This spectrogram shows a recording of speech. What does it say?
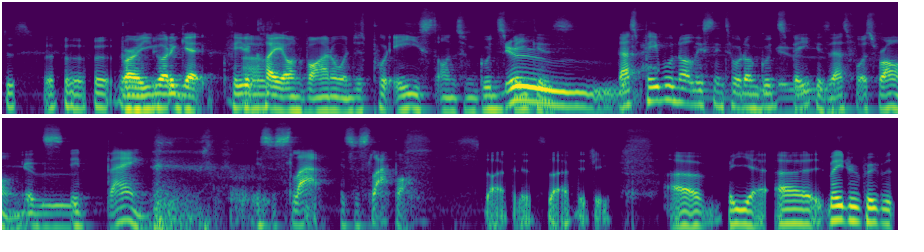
just for, for, for Bro, you got to get Feet of Um, Clay on vinyl and just put East on some good speakers. No. That's people not listening to it on good speakers. That's what's wrong. It's it bangs. it's a slap. It's a slap slapper. It's not happening. It's not happening, Chief. Um, but yeah, uh, major improvement.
